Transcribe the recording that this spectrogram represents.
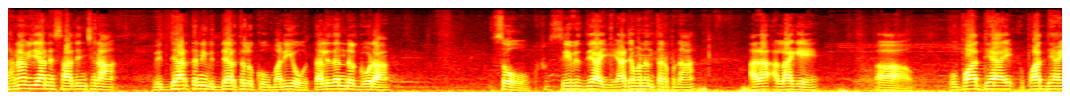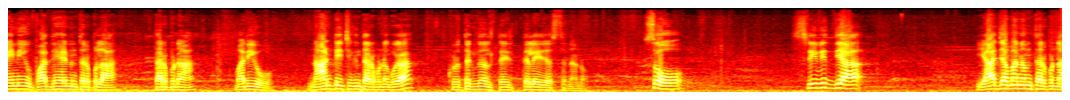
ఘన విజయాన్ని సాధించిన విద్యార్థిని విద్యార్థులకు మరియు తల్లిదండ్రులకు కూడా సో శ్రీ విద్యా యాజమాన్యం తరపున అలా అలాగే ఉపాధ్యాయ ఉపాధ్యాయుని ఉపాధ్యాయుని తరపుల తరపున మరియు నాన్ టీచింగ్ తరపున కూడా కృతజ్ఞతలు తె- తెలియజేస్తున్నాను. సో శ్రీ విద్య యాజమాన్యం తరపున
